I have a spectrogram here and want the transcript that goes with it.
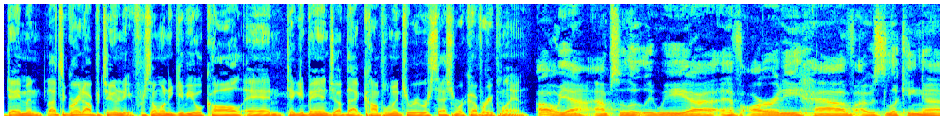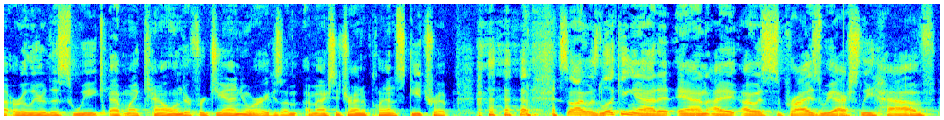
Damon, that's a great opportunity for someone to give you a call and take advantage of that complimentary recession recovery plan. Oh, yeah, absolutely. We uh, have already have, I was looking uh, earlier this week at my calendar for January because I'm, I'm actually trying to plan a ski trip. so I was looking at it and I, I was surprised we actually have have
